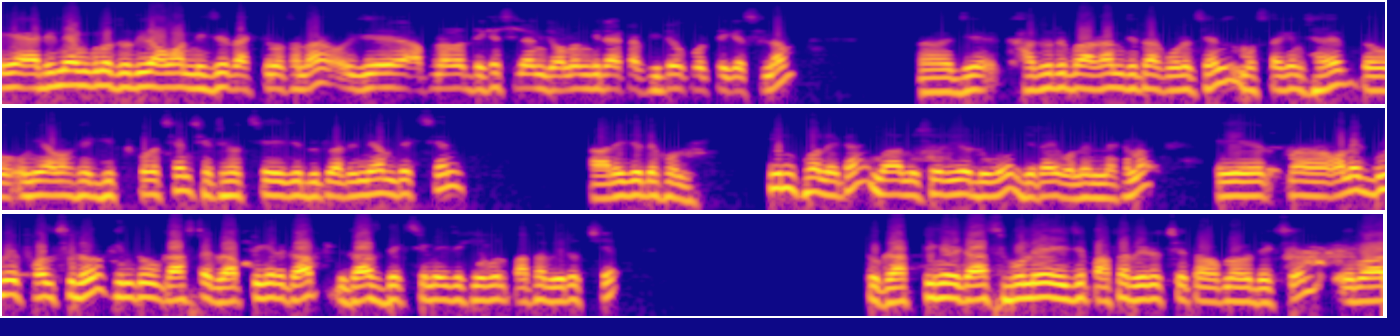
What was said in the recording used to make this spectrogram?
এই অ্যাডিনিয়ামগুলো যদিও আমার নিজের ব্যক্তিগত না, ওই যে আপনারা দেখেছিলেন, জলঙ্গিরে একটা ভিডিও করতে গেছিলাম। যে খাজুরি বাগান যেটা করেছেন মোস্তাকিম সাহেব, তো উনি আমাকে গিফট করেছেন। সেটি হচ্ছে এই যে দুটো অ্যাডিনিয়াম দেখছেন। আর এই যে দেখুন, তিন ফল এটা, বা মিশরীয় ডুমুর, যেটাই বলেন না কেন, এর অনেকগুলোই ফল ছিল, কিন্তু গাছটা গ্রাফটিং এর গাছ গাছ দেখছেন, এই যে কেবল পাতা বেরোচ্ছে। তো গ্রাফটিং এর গাছ বলে এই যে পাতা বেরোচ্ছে তা আপনারা দেখছেন। এবার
